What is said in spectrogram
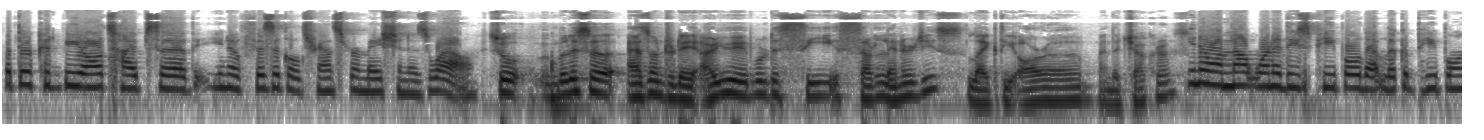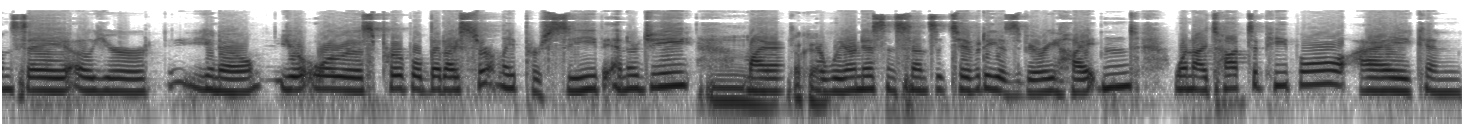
but there could be all types of you know physical transformation as well so melissa as on today are you able to see subtle energies like the aura and the chakras you know i'm not one of these people that look at people and say oh your you know your aura is purple but i certainly perceive energy mm, my okay. awareness and sensitivity is very heightened when i talk to people i can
